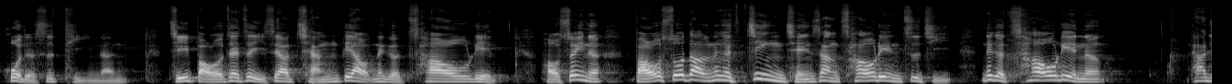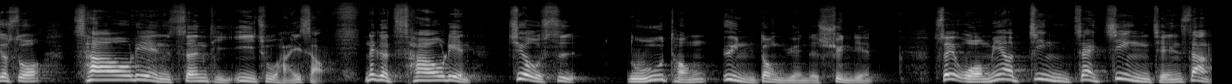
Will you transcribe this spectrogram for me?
或者是体能，其实保罗在这里是要强调那个操练。好，所以呢，保罗说到的那个镜前上操练自己，那个操练呢，他就说操练身体益处还少，那个操练就是如同运动员的训练。所以我们要进在镜前上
